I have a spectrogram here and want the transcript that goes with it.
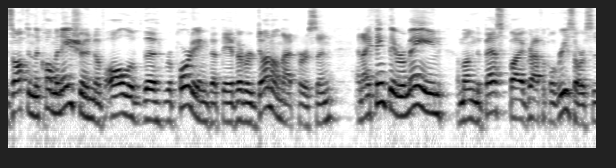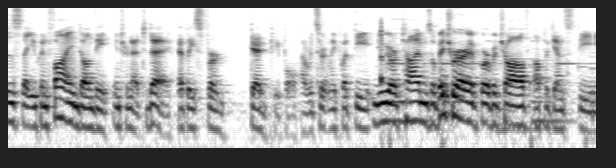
is often the culmination of all of the reporting that they have ever done on that person, and I think they remain among the best biographical resources that you can find on the internet today, at least for dead people. I would certainly put the New York Times obituary of Gorbachev up against the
